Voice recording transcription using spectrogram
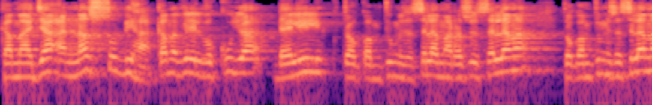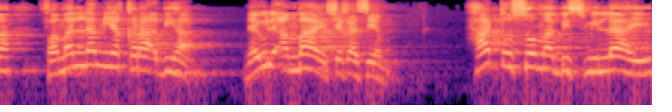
Kama jaa an-nassu biha kama vile ilivyokuja dalili kutoka kwa Mtume sallallahu Rasul sallama kutoka kwa Mtume sallama faman lam yaqra biha. Na yule ambaye Sheikh asema hatosoma bismillahi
